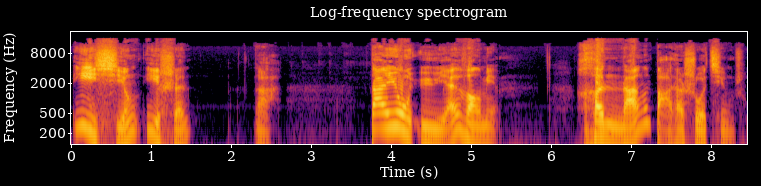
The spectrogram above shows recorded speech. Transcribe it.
一形一神，啊，单用语言方面很难把它说清楚。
